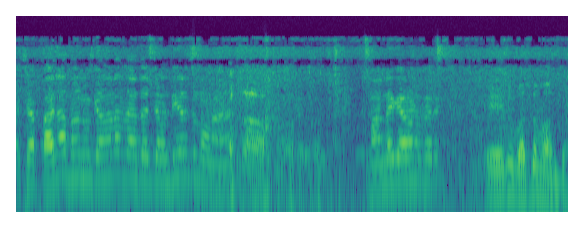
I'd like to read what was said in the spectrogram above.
ਅੱਛਾ ਪਹਿਲਾਂ ਤੁਹਾਨੂੰ ਕਹਿੰਦਾ ਨਾ ਮੈਂ ਤਾਂ ਜੌਂਡੀਅਰ ਚਲਾਉਣਾ ਹੈ। ਮੰਨ ਗਿਆ ਹੁਣ ਫਿਰ। ਇਹ ਇਹਨੂੰ ਵੱਧ ਮੰਨਦਾ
